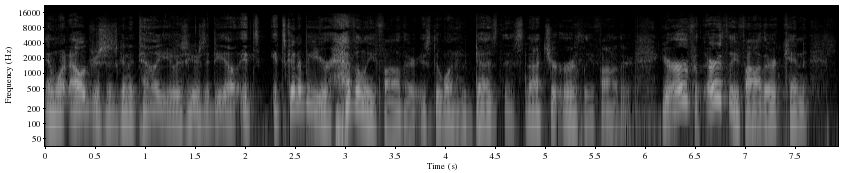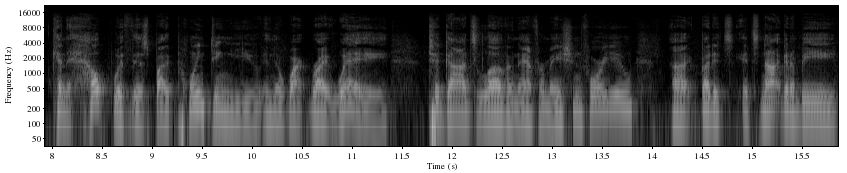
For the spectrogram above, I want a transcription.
And what Eldredge is going to tell you is, here's the deal: it's it's going to be your heavenly Father is the one who does this, not your earthly father. Your earth, earthly father can can help with this by pointing you in the wi- right way to God's love and affirmation for you. Uh, but it's it's not going to be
